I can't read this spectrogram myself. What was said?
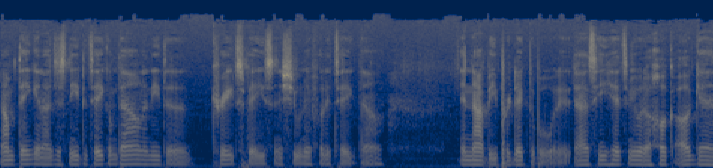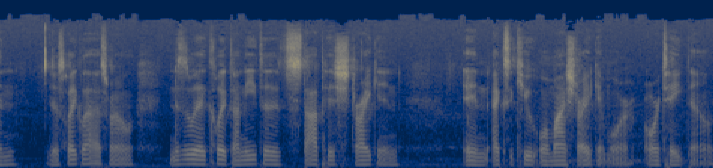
I'm thinking I just need to take him down. I need to create space and shoot him for the takedown, and not be predictable with it. As he hits me with a hook again, just like last round. And this is where it clicked. I need to stop his striking and execute on my striking more or takedown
